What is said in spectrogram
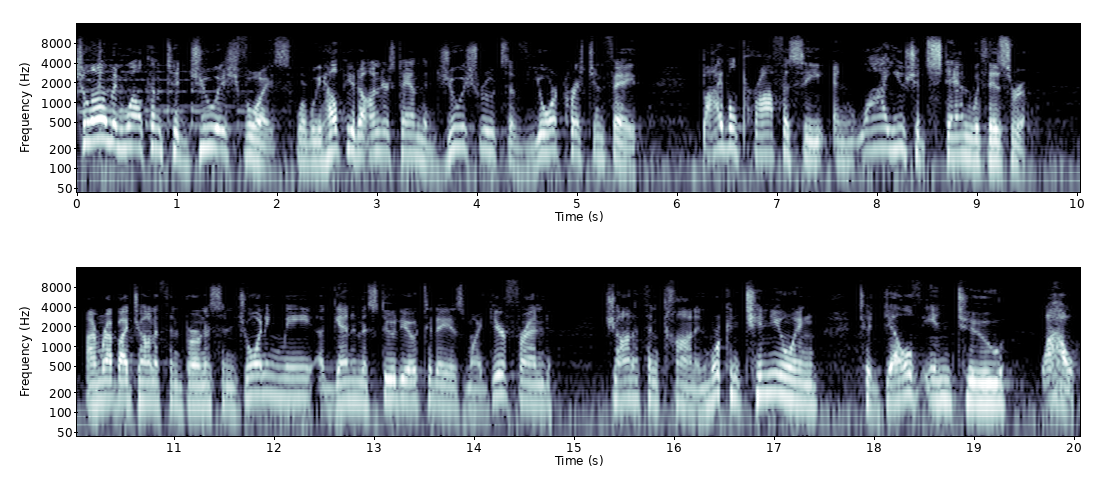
Shalom and welcome to Jewish Voice, where we help you to understand the Jewish roots of your Christian faith, Bible prophecy, and why you should stand with Israel. I'm Rabbi Jonathan Bernis, and joining me again in the studio today is my dear friend, Jonathan Cahn, and we're continuing to delve into, wow,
